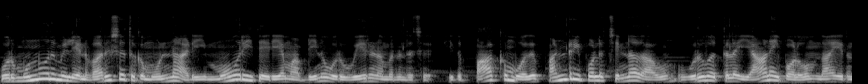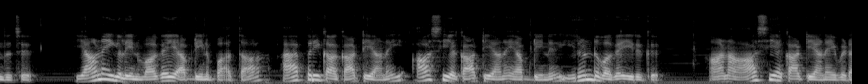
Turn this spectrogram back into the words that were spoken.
ஒரு முந்நூறு மில்லியன் வருஷத்துக்கு முன்னாடி மோரி தெரியம் அப்படின்னு ஒரு உயிரினம் இருந்துச்சு. இது பார்க்கும்போது பன்றி போல சின்னதாகவும் உருவத்தில் யானை போலவும் தான் இருந்துச்சு. யானைகளின் வகை அப்படின்னு பார்த்தா ஆப்பிரிக்கா காட்டு யானை ஆசிய காட்டு யானை அப்படின்னு இரண்டு வகை இருக்குது ஆனால் ஆசிய காட்டு யானை விட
